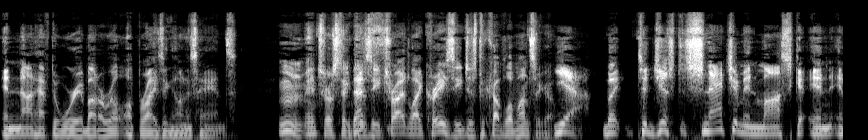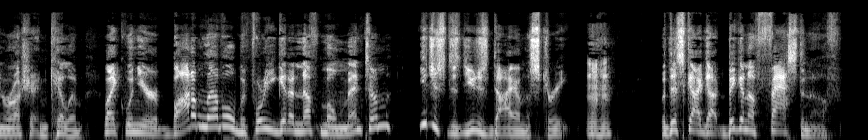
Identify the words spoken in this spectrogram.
and not have to worry about a real uprising on his hands. Hmm, interesting, because he tried like crazy just a couple of months ago. Yeah, but to just snatch him in Moscow in, in Russia and kill him, like when you're bottom level before you get enough momentum, you just you just die on the street. Mm-hmm. But this guy got big enough fast enough.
